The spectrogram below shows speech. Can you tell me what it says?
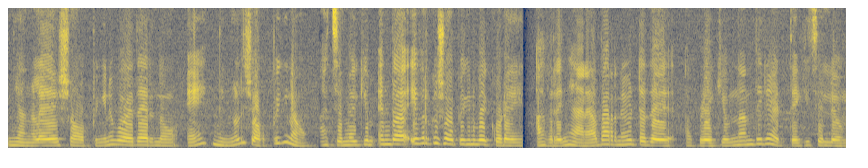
ഞങ്ങൾ ഷോപ്പിങ്ങിന് പോയതായിരുന്നു. ഏ നിങ്ങൾ ഷോപ്പിങ്ങിനോ അച്ഛമ്മയ്ക്കും എന്താ ഇവർക്ക് ഷോപ്പിങ്ങിന് പോയിക്കൂടെ? അവരെ ഞാനാ പറഞ്ഞു വിട്ടത്. അപ്പോഴേക്കും നന്ദിനി അടുത്തേക്ക് ചെല്ലും.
